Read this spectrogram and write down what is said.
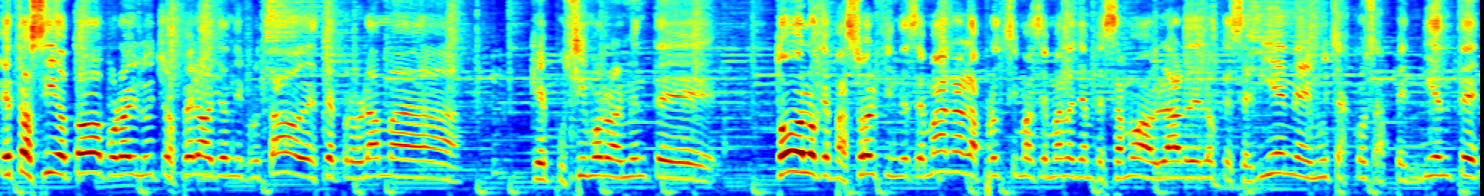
Esto ha sido todo por hoy, Lucho. Espero hayan disfrutado de este programa que pusimos realmente todo lo que pasó el fin de semana. La próxima semana ya empezamos a hablar de lo que se viene. Hay muchas cosas pendientes.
